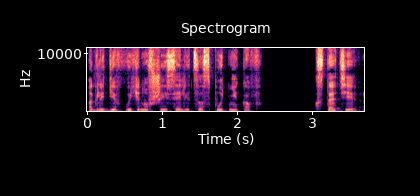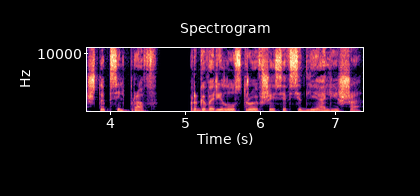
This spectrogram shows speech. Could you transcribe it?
оглядев вытянувшиеся лица спутников. «Кстати, Штепсель прав», – проговорила устроившаяся в седле Алиша.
